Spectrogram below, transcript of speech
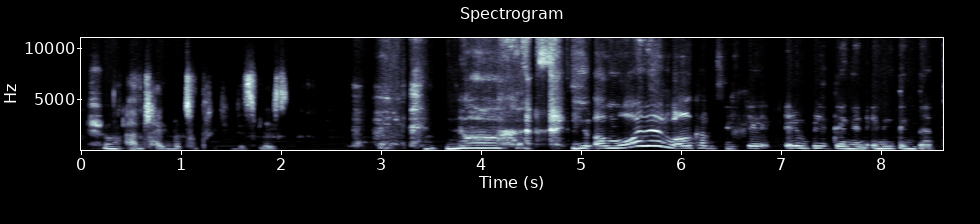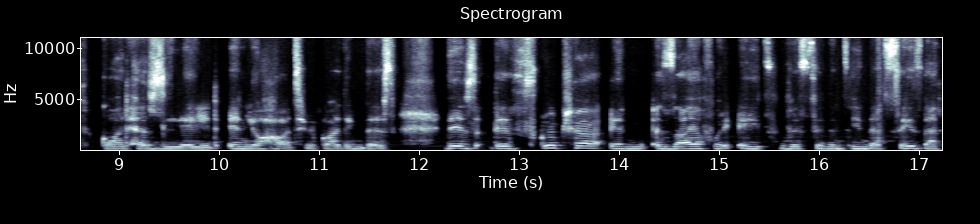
Sure. I'm trying not to preach in this place. No, you are more than welcome to share everything and anything that God has laid in your heart regarding this. There's there's scripture in Isaiah 48, verse 17, that says that,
